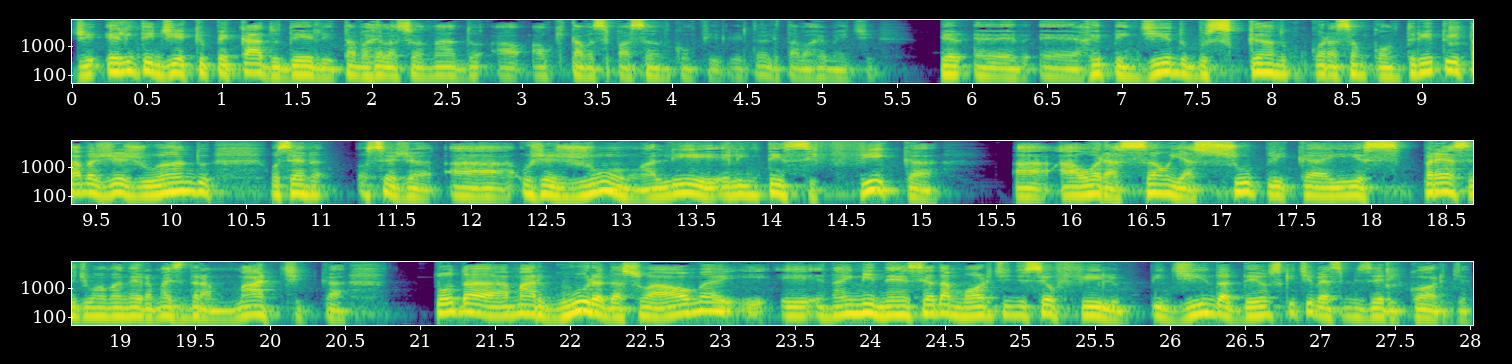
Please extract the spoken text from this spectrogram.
de. Ele entendia que o pecado dele estava relacionado ao, ao que estava se passando com o filho. Então ele estava realmente é, é, arrependido, buscando com o coração contrito e estava jejuando, ou seja, ou seja a, o jejum ali ele intensifica a, a oração e a súplica e expressa de uma maneira mais dramática toda a amargura da sua alma e, e, na iminência da morte de seu filho, pedindo a Deus que tivesse misericórdia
